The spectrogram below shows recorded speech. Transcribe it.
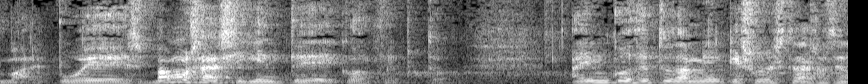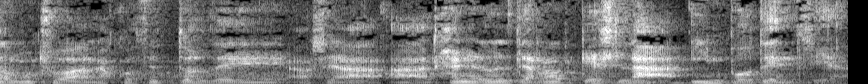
Vale, pues vamos al siguiente concepto. Hay un concepto también que suele estar asociado mucho a los conceptos de, o sea, al género del terror, que es la impotencia.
